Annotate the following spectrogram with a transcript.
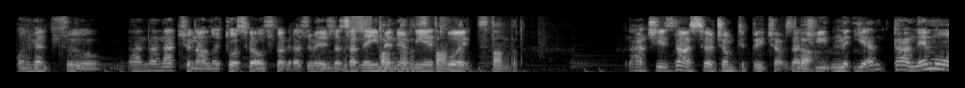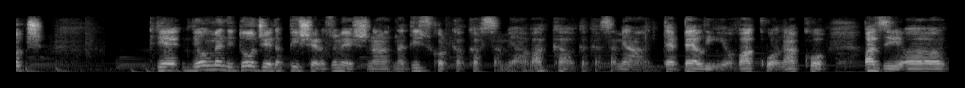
oni meni psuju na, na nacionalnoj to sve osnovi, razumiješ, da sad ne imenujem, nije standard, tvoj, Standard. znači zna sve o čemu ti pričam, znači ne, jed- ta nemoć gdje, gdje on meni dođe da piše, razumiješ, na, na Discord kakav sam ja ovakav, kakav sam ja debeli, ovako, onako, pazi, uh,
